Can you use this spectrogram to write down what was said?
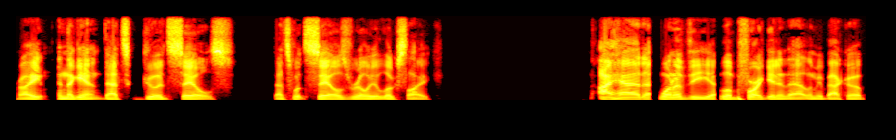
Right. And again, that's good sales. That's what sales really looks like. I had uh, one of the, uh, well, before I get into that, let me back up.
